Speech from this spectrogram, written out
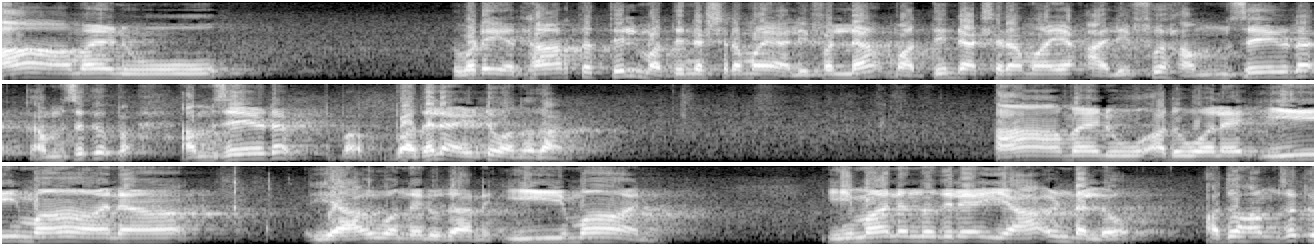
ആമനു ഇവിടെ യഥാർത്ഥത്തിൽ മദ്ദിന്റെ അക്ഷരമായ അലിഫല്ല മദ്ദിന്റെ അക്ഷരമായ അലിഫ് ഹംസയുടെ ഹംസക്ക് ഹംസയുടെ ബദലായിട്ട് വന്നതാണ്. ആമനു അതുപോലെ ഈമാന യാവ് വന്നതിന് ഉദാഹരണം ഈമാൻ. ഈമാൻ എന്നതിലെ യാ ഉണ്ടല്ലോ അത് ഹംസക്ക്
